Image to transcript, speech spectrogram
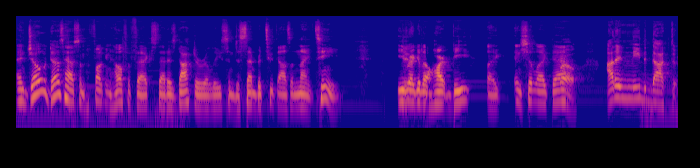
And Joe does have some fucking health effects that his doctor released in December 2019. Yeah. Irregular heartbeat, like and shit like that. Bro, I didn't need the doctor.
